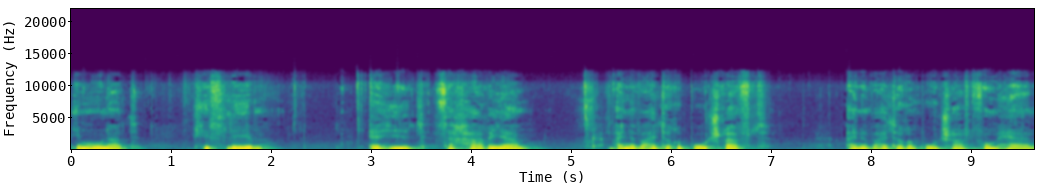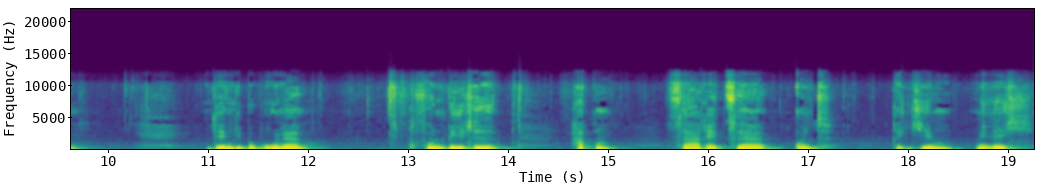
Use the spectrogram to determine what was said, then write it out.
im Monat Kislev, erhielt Zacharia eine weitere Botschaft, eine weitere Botschaft vom Herrn. Denn die Bewohner von Bethel hatten Sarezer und Regim Melech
